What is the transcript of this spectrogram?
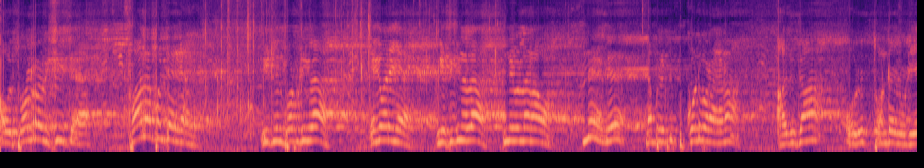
அவர் சொல்கிற விஷயத்த ஃபாலோ பண்ணிட்டே இருக்காங்க. வீட்டிலேருந்து புறப்பட்டீங்களா? எங்கே வரீங்க? இங்கே சிக்னலா? இன்னும் இவ்வளோ நேரம் ஆகும். என்ன இது? நம்மளை எப்படி கொண்டு போகிறாங்கன்னா அதுதான் ஒரு தொண்டருடைய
